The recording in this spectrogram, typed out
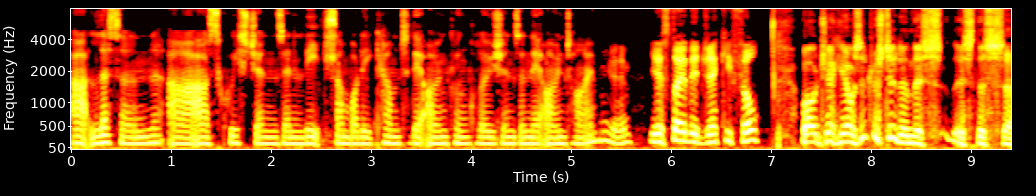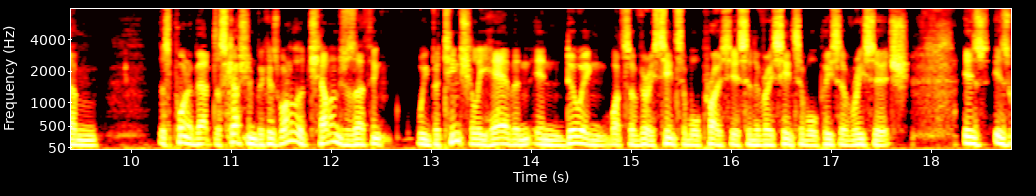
uh, listen, uh, ask questions, and let somebody come to their own conclusions in their own time. Yeah, yeah stay there, Jacqui. Phil. Well, Jacqui, I was interested in this this this um, this point about discussion because one of the challenges I think we potentially have in, in doing what's a very sensible process and a very sensible piece of research is is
